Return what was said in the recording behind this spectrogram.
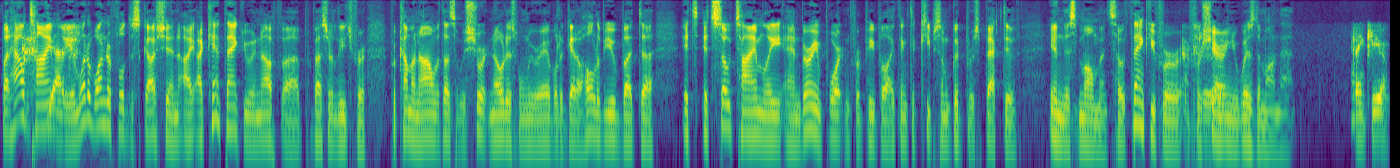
But how timely Yes. and what a wonderful discussion. I, I can't thank you enough, uh, Professor Leach, for, for coming on with us. It was short notice when we were able to get a hold of you, but uh, it's, it's so timely and very important for people, I think, to keep some good perspective in this moment. So thank you for, for sharing your wisdom on that. Thank you.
